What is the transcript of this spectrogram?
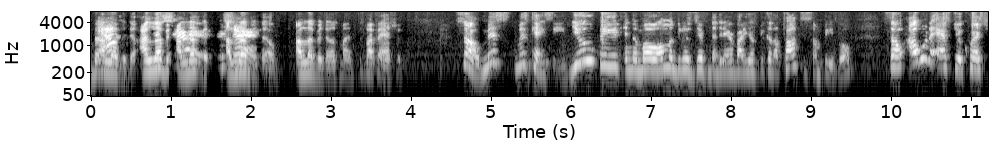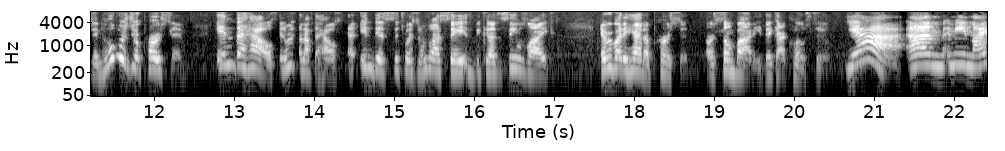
But yeah, I love it though. I love it. Sure, I love it. I sure. love it though. I love it though. It's my it's my passion. So, Miss Miss Casey, you being in the mole, I'm gonna do this different than everybody else because I talked to some people. So I want to ask you a question. Who was your person in the house? In, not the house, uh, in this situation. The reason I say it is because it seems like everybody had a person or somebody they got close to. Yeah. Um, I mean, my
